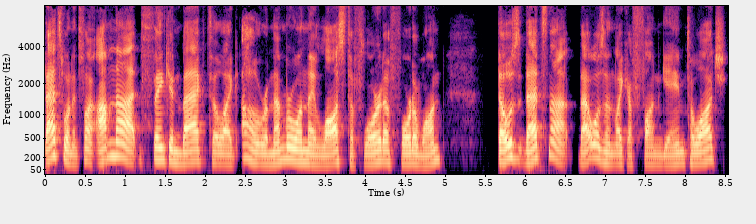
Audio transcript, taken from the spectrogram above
That's when it's fun. I'm not thinking back to like, oh, remember when they lost to Florida 4 to 1? Those that's not that wasn't like a fun game to watch.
